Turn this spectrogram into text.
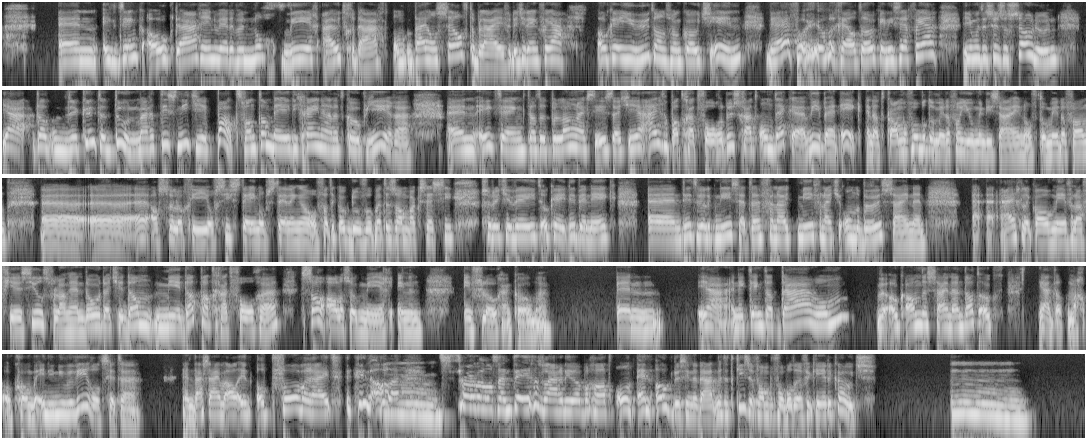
En ik denk ook daarin werden we nog weer uitgedaagd om bij onszelf te blijven. Dat je denkt van ja, oké, je huurt dan zo'n coach in, hè, voor heel veel geld ook. En die zegt van ja, je moet het zus of zo doen. Ja, dat, je kunt het doen, maar het is niet je pad. Want dan ben je diegene aan het kopiëren. En ik denk dat het belangrijkste is dat je je eigen pad gaat volgen. Dus gaat ontdekken wie ben ik. En dat kan bijvoorbeeld door middel van human design of door middel van uh, uh, astrologie of systeemopstelling of wat ik ook doe bijvoorbeeld met de zandbaksessie. Zodat je weet, oké, dit ben ik. En dit wil ik neerzetten vanuit, meer vanuit je onderbewustzijn. En eh, eigenlijk al meer vanaf je zielsverlangen. En doordat je dan meer dat pad gaat volgen, zal alles ook meer in, in flow gaan komen. En ja, en ik denk dat daarom we ook anders zijn en dat ook, ja, dat mag ook gewoon in die nieuwe wereld zitten. En daar zijn we al in, op voorbereid. In alle mm. struggles en tegenslagen die we hebben gehad. en ook dus inderdaad met het kiezen van bijvoorbeeld een verkeerde coach. Mm.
